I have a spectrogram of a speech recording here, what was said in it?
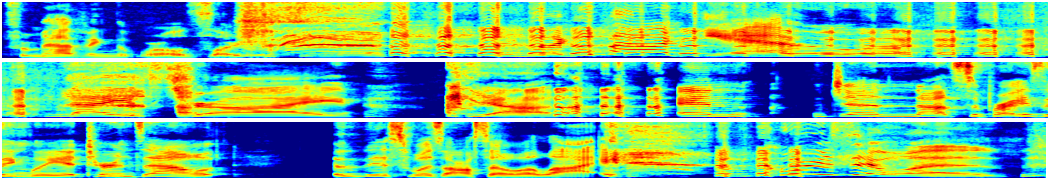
from having the world's largest penis? You'd be like, fuck you. nice try. Yeah. and Jen, not surprisingly, it turns out this was also a lie. of course it was.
